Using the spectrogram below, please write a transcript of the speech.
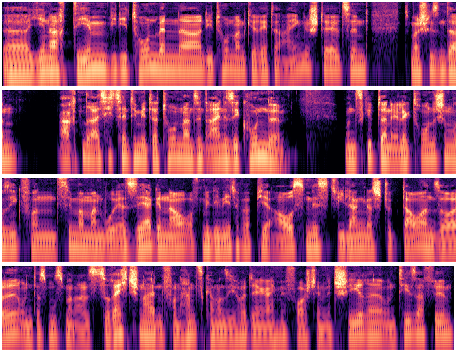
äh, je nachdem, wie die Tonbänder, die Tonbandgeräte eingestellt sind, zum Beispiel sind dann 38 Zentimeter Tonband sind eine Sekunde. Und es gibt dann elektronische Musik von Zimmermann, wo er sehr genau auf Millimeterpapier ausmisst, wie lange das Stück dauern soll. Und das muss man alles zurechtschneiden. Von Hans kann man sich heute ja gar nicht mehr vorstellen. Mit Schere und Tesafilm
